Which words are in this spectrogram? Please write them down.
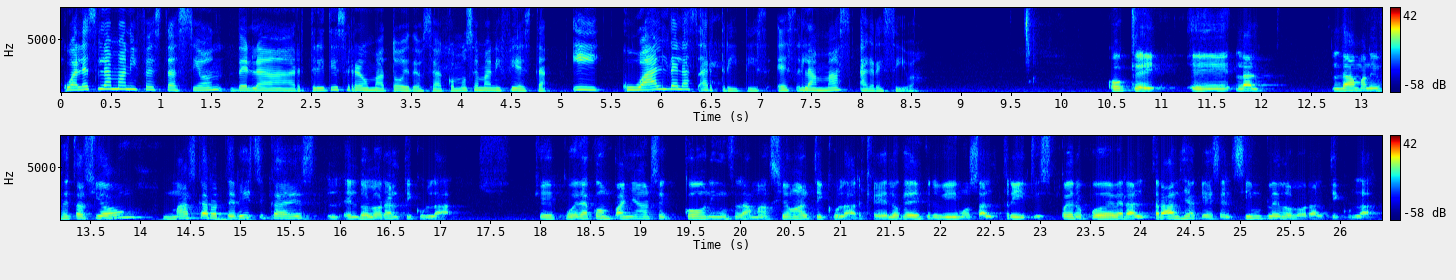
¿cuál es la manifestación de la artritis reumatoide? O sea, ¿cómo se manifiesta? ¿Y cuál de las artritis es la más agresiva? Ok, eh, la, la manifestación más característica es el dolor articular, que puede acompañarse con inflamación articular, que es lo que describimos artritis, pero puede haber artralgia, que es el simple dolor articular.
